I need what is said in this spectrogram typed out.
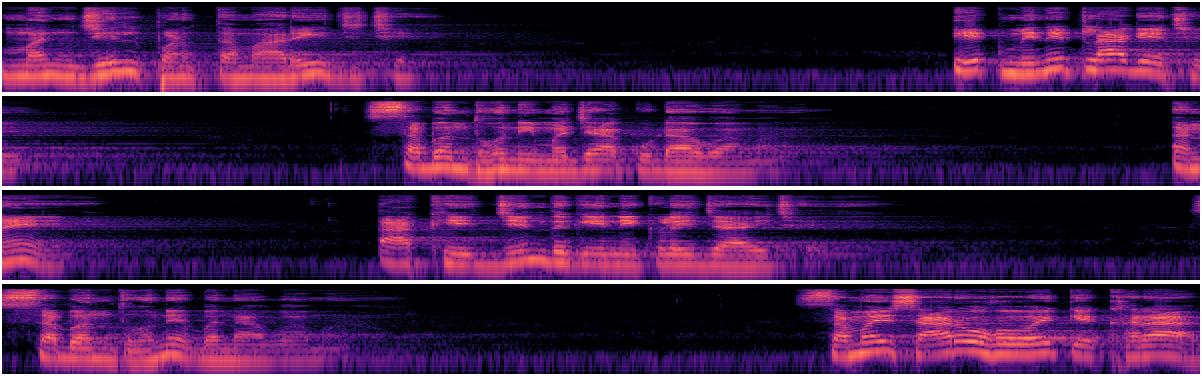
મંજિલ પણ તમારી જ છે. એક મિનિટ લાગે છે સંબંધોની મજાક ઉડાવવામાં. અને આખી જિંદગી નીકળી જાય છે સંબંધોને બનાવવામાં. સમય સારો હોય કે ખરાબ,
